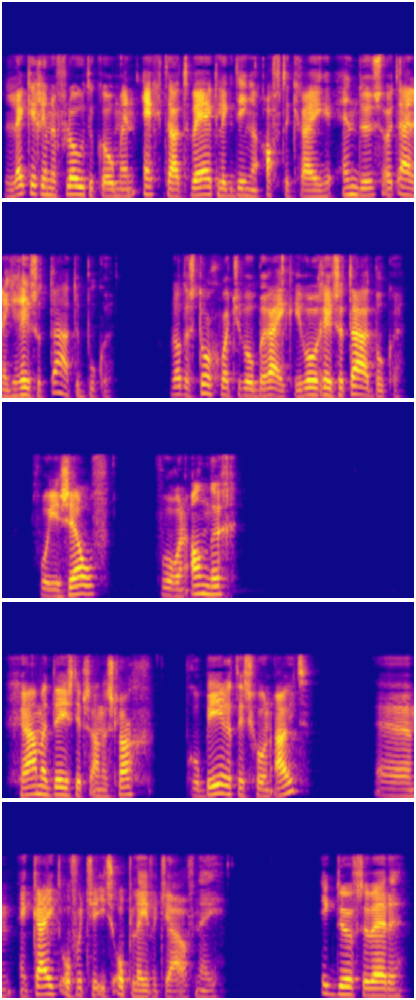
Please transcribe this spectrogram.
lekker in de flow te komen en echt daadwerkelijk dingen af te krijgen en dus uiteindelijk resultaat te boeken. Dat is toch wat je wil bereiken. Je wil resultaat boeken. Voor jezelf, voor een ander. Ga met deze tips aan de slag. Probeer het eens gewoon uit. Um, en kijk of het je iets oplevert, ja of nee. Ik durf te wedden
